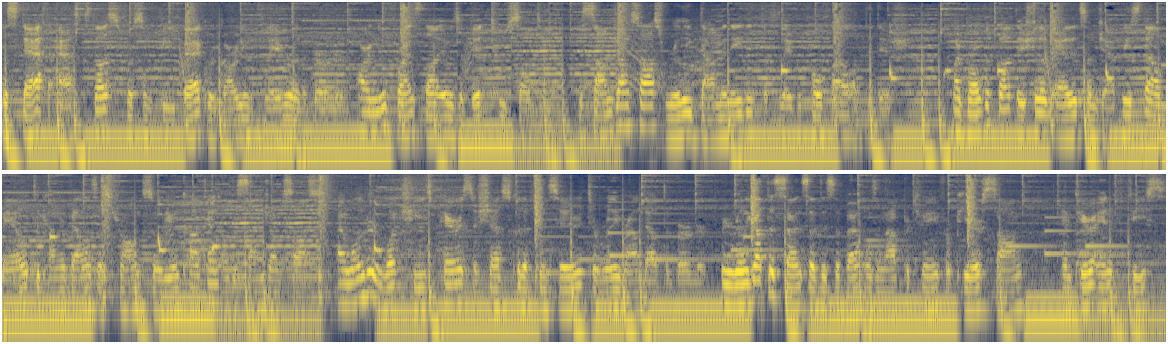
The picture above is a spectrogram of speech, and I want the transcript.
The staff asked us for some feedback regarding the flavor of the burger. Our new friends thought it was a bit too salty. The Samjang sauce really dominated the flavor profile of the dish. My brother thought they should have added some Japanese-style mayo to counterbalance the strong sodium content of the Samjang sauce. I wonder what cheese pairs the chefs could have considered to really round out the burger. We really got the sense that this event was an opportunity for Pierre Sang and Pierre and Fils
